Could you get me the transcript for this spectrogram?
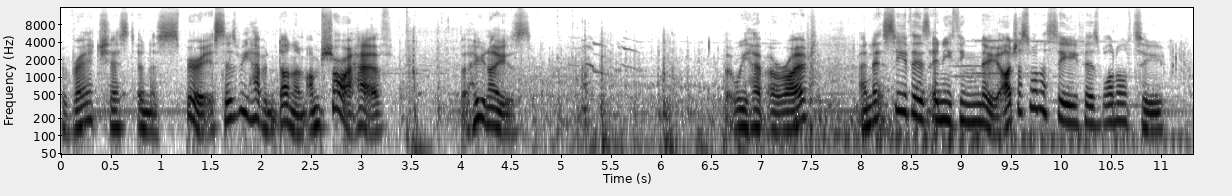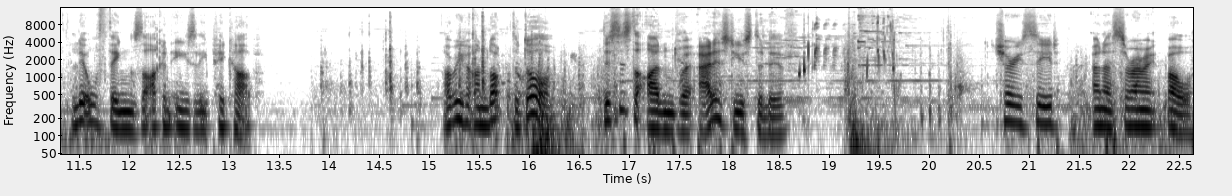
A rare chest and a spirit. It says we haven't done them. I'm sure I have. But who knows. But we have arrived. And let's see if there's anything new. I just want to see if there's one or two little things that I can easily pick up. Oh, we've unlocked the door. This is the island where Alice used to live. Cherry seed and a ceramic bowl.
